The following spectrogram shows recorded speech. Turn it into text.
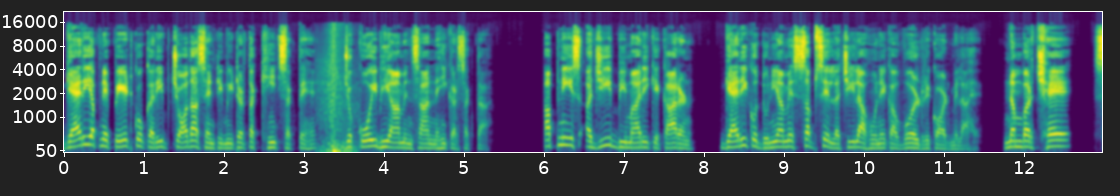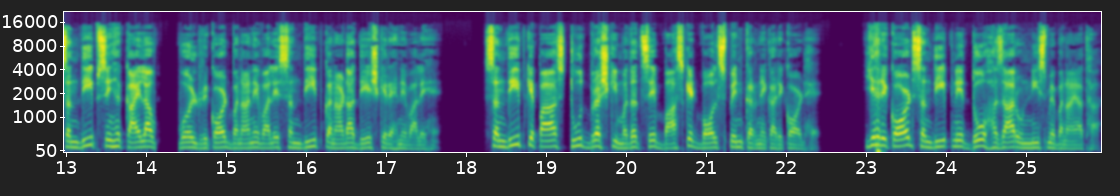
गैरी अपने पेट को करीब 14 सेंटीमीटर तक खींच सकते हैं, जो कोई भी आम इंसान नहीं कर सकता। अपनी इस अजीब बीमारी के कारण गैरी को दुनिया में सबसे लचीला होने का वर्ल्ड रिकॉर्ड मिला है। नंबर छह, संदीप सिंह कायला वर्ल्ड रिकॉर्ड बनाने वाले संदीप कनाडा देश के रहने वाले हैं। संदीप के पास टूथब्रश की मदद से बास्केटबॉल स्पिन करने का रिकॉर्ड है। यह रिकॉर्ड संदीप ने 2019 में बनाया था,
